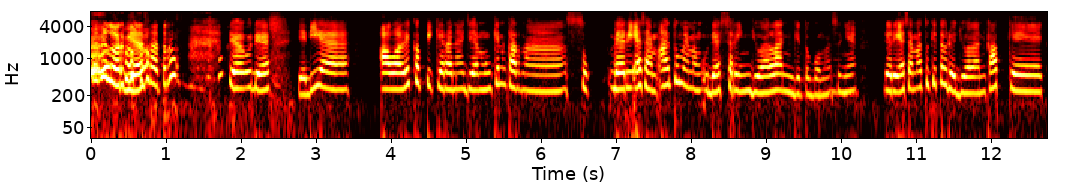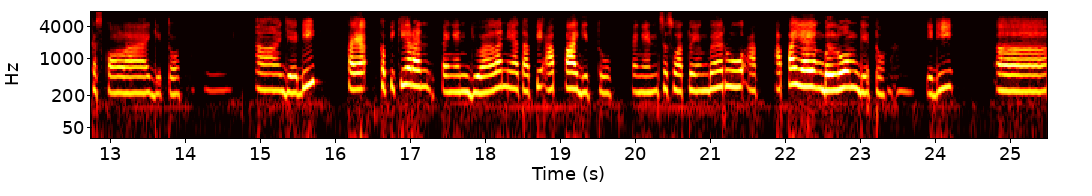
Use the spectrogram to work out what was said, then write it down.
Tapi luar biasa terus. ya udah jadi ya awalnya kepikiran aja mungkin karena suk dari SMA tuh memang udah sering jualan gitu bu maksudnya dari SMA tuh kita udah jualan cupcake ke sekolah gitu Eh, jadi kayak kepikiran pengen jualan ya tapi apa gitu? Pengen sesuatu yang baru ap- apa ya yang belum gitu? Jadi eh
